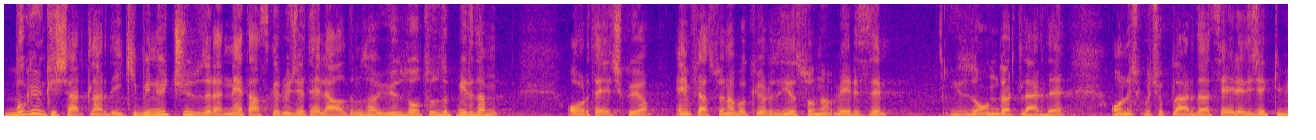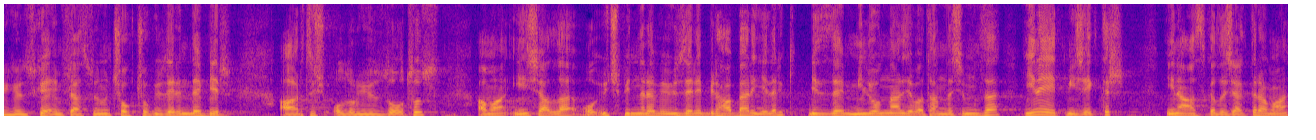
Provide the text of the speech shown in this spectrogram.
bugünkü şartlarda 2300 lira net asgari ücret ele aldığımız zaman %30'luk bir zam ortaya çıkıyor. Enflasyona bakıyoruz yıl sonu verisi %14'lerde 13,5'larda seyredecek gibi gözüküyor. Enflasyonun çok çok üzerinde bir artış olur %30. Ama inşallah o 3 bin lira ve üzeri bir haber gelir bizde milyonlarca vatandaşımıza yine yetmeyecektir. Yine az kalacaktır ama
